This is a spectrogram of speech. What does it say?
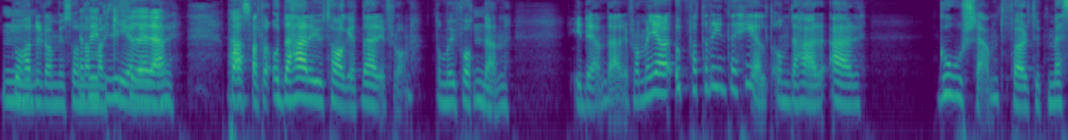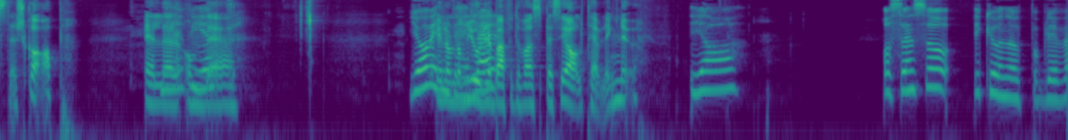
Då hade de ju sådana markeringar på Ja. asfalten. Och det här är ju taget därifrån. De har ju fått den idén därifrån. Men jag uppfattade inte helt om det här är godkänt för typ mästerskap. Eller om det... Jag vet Eller om de heller. gjorde det bara för att det var en specialtävling nu. Ja. Och sen så gick hon upp och blev,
